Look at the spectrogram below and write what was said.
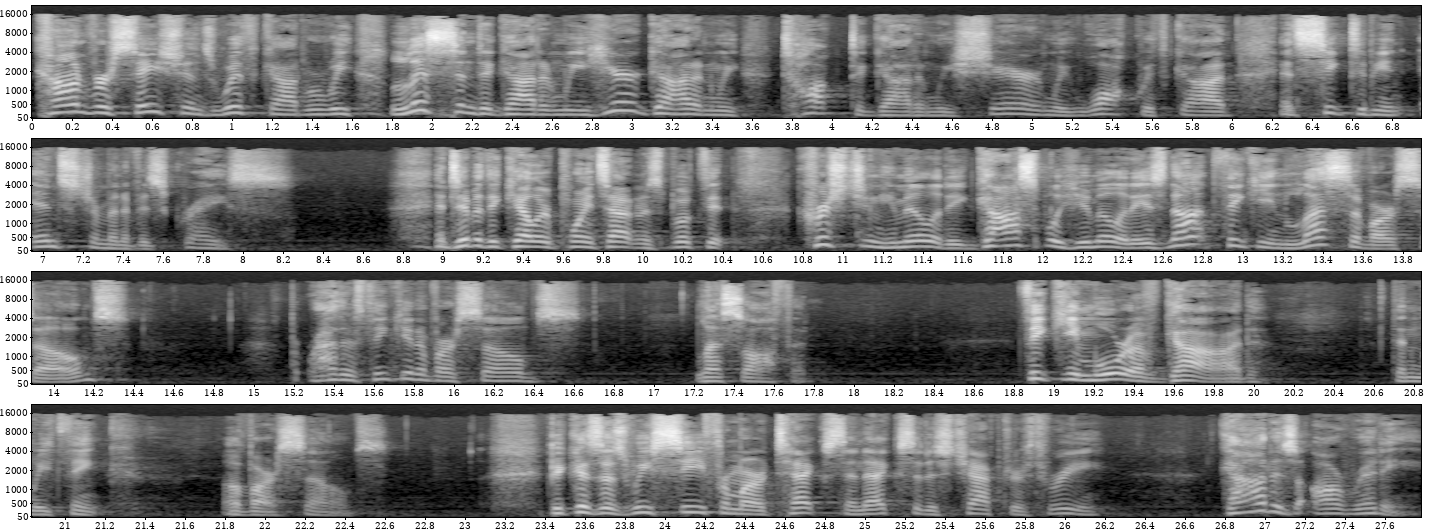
conversations with God, where we listen to God and we hear God and we talk to God and we share and we walk with God and seek to be an instrument of his grace. And Timothy Keller points out in his book that Christian humility, gospel humility, is not thinking less of ourselves but rather thinking of ourselves less often, thinking more of God than we think of ourselves. Because as we see from our text in Exodus chapter 3, God is already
